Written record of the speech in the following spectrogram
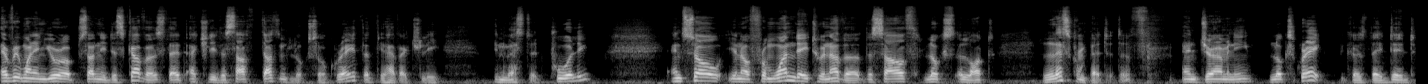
everyone in Europe suddenly discovers that actually the South doesn't look so great, that they have actually invested poorly. And so, you know, from one day to another, the South looks a lot less competitive and Germany looks great because they did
